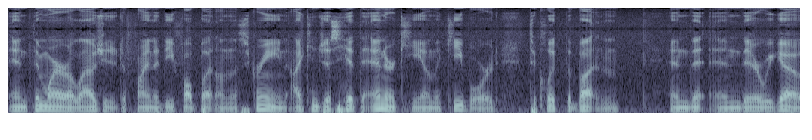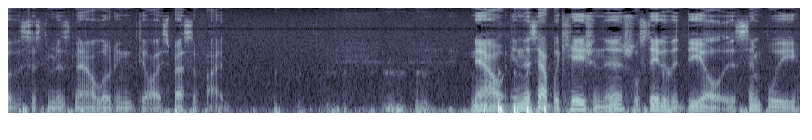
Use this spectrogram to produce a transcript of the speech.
and ThinWire allows you to define a default button on the screen, I can just hit the Enter key on the keyboard to click the button, and, th and there we go. The system is now loading the deal I specified. Now, in this application, the initial state of the deal is simply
